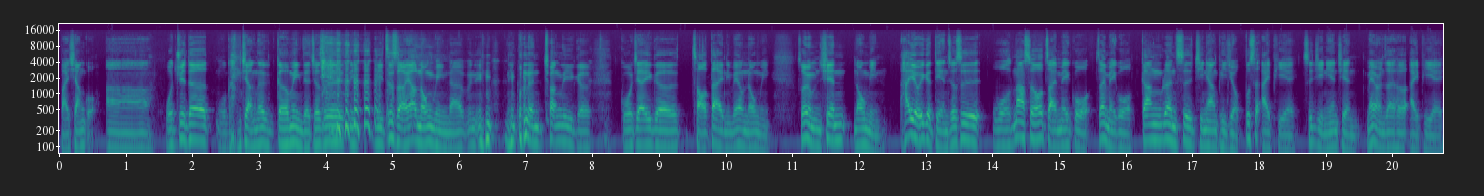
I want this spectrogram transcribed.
百香果啊、我觉得我刚讲那个革命的，就是你，你至少要农民的、你你不能创立一个国家一个朝代，你没有农民，所以我们先农民。还有一个点就是，我那时候在美国，在美国刚认识精酿啤酒，不是 IPA，十几年前没有人在喝 IPA，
